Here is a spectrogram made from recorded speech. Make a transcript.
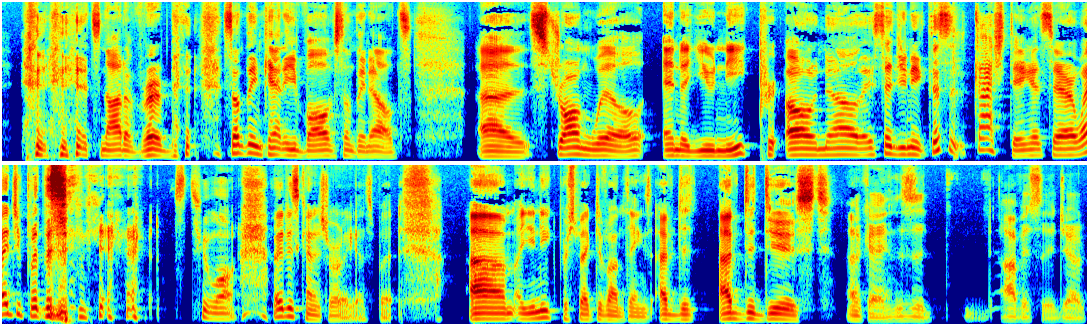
it's not a verb. something can't evolve something else. Uh, strong will and a unique. Per- oh no, they said unique. This is gosh dang it, Sarah. Why did you put this in here? it's too long. It is kind of short, I guess, but um, a unique perspective on things. I've de- I've deduced. Okay, this is a, obviously a joke.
